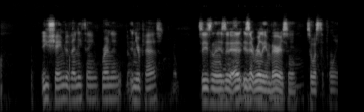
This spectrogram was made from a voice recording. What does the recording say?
Are you ashamed of anything, Brendan, No. in your past? Nope. So is is it uh, it really embarrassing? So what's the point?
